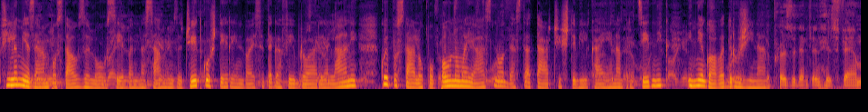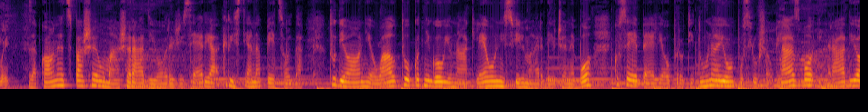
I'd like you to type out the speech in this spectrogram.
Film je zanj postal zelo oseben na samem začetku 24. februarja lani, ko je postalo popolnoma jasno, da sta tarči številka ena predsednik in njegova družina. Za konec pa še umaš radio režiserja Kristjana Pecolda. Tudi on je v avtu kot njegov junak Leon iz filma Rdeče nebo, ko se je peljal proti Dunaju, poslušal glasbo in radio,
